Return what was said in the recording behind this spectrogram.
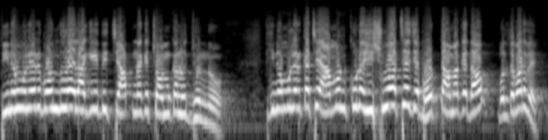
তৃণমূলের বন্ধুরাই লাগিয়ে দিচ্ছে আপনাকে চমকানোর জন্য। তৃণমূলের কাছে এমন কোনো ইস্যু আছে যে ভোটটা আমাকে দাও? বলতে পারবে?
